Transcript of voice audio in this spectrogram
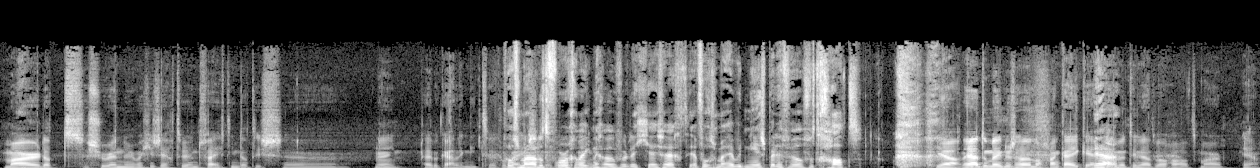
Maar dat Surrender, wat je zegt, 2015, dat is... eh, nee, heb ik eigenlijk niet uh, Volgens mij hadden we het vorige week nog over dat jij zegt... Ja, volgens mij hebben we het niet eens bij de Velvet gehad. Ja, nou ja, toen ben ik dus eh, nog gaan kijken en Ja. we hebben het inderdaad wel gehad. Maar ja,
